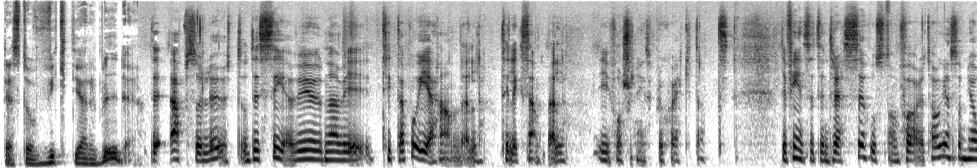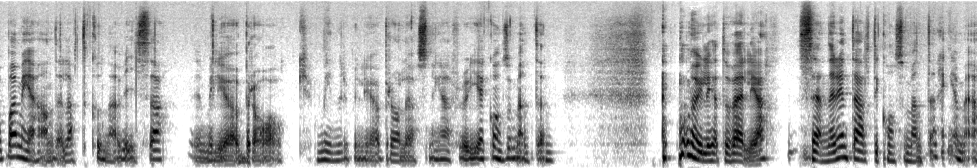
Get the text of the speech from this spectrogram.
desto viktigare blir det. det. Absolut, och det ser vi ju när vi tittar på e-handel till exempel i forskningsprojekt att det finns ett intresse hos de företagen som jobbar med e-handel att kunna visa miljöbra och mindre miljöbra lösningar för att ge konsumenten möjlighet att välja. Sen är det inte alltid konsumenten hänger med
